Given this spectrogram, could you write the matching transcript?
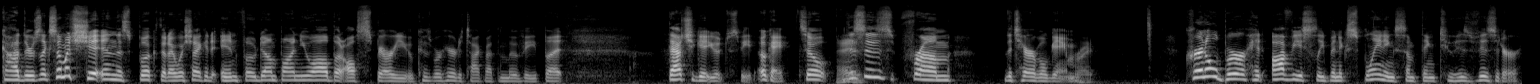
God, there's like so much shit in this book that I wish I could info dump on you all, but I'll spare you because we're here to talk about the movie. But that should get you up to speed. Okay, so this is from the terrible game. Right. Colonel Burr had obviously been explaining something to his visitor.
